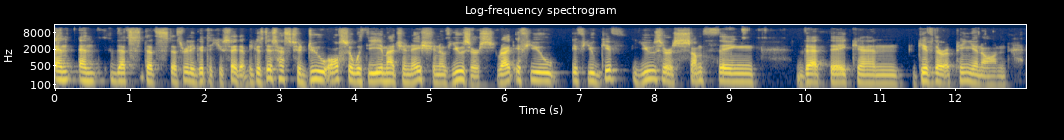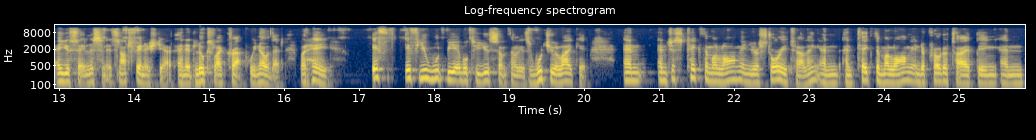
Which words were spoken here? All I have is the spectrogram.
And and that's that's that's really good that you say that because this has to do also with the imagination of users, right? If you if you give users something that they can give their opinion on and you say listen it's not finished yet and it looks like crap we know that. But hey if if you would be able to use something like this would you like it? And and just take them along in your storytelling and and take them along in the prototyping and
